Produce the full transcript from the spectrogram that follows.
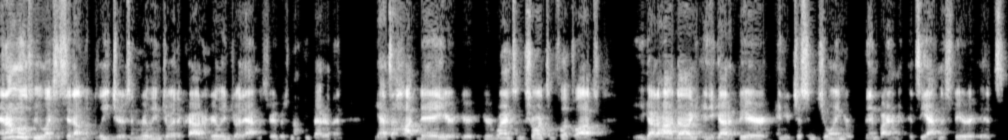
and I'm one of those people who likes to sit out in the bleachers and really enjoy the crowd and really enjoy the atmosphere. There's nothing better than yeah, it's a hot day. You're you're you're wearing some shorts and flip flops. You got a hot dog and you got a beer, and you're just enjoying the environment. It's the atmosphere. It's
